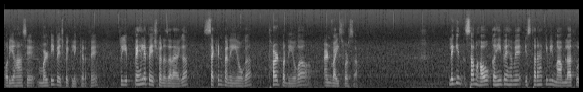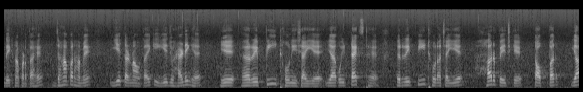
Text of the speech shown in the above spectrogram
और यहाँ से मल्टी पेज पे क्लिक करते हैं तो ये पहले पेज पर नज़र आएगा, सेकंड पर नहीं होगा, थर्ड पर नहीं होगा, एंड वाइस वर्सा। लेकिन सम हाउ कहीं पे हमें इस तरह के भी मामला को देखना पड़ता है, जहाँ पर हमें ये करना होता है कि ये जो हेडिंग है, ये रिपीट होनी चाहिए या कोई टेक्स्ट है रिपीट होना चाहिए हर पेज के टॉप पर या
